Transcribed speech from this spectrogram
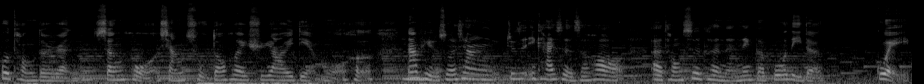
不同的人生活相处都会需要一点磨合。那比如说像就是一开始的时候，呃，同事可能那个玻璃的柜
